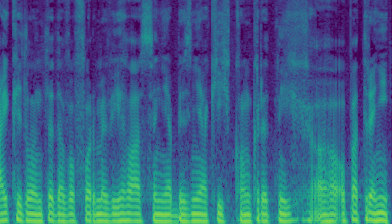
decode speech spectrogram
aj keď len teda vo forme vyhlásenia bez nejakých konkrétnych e, opatrení,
